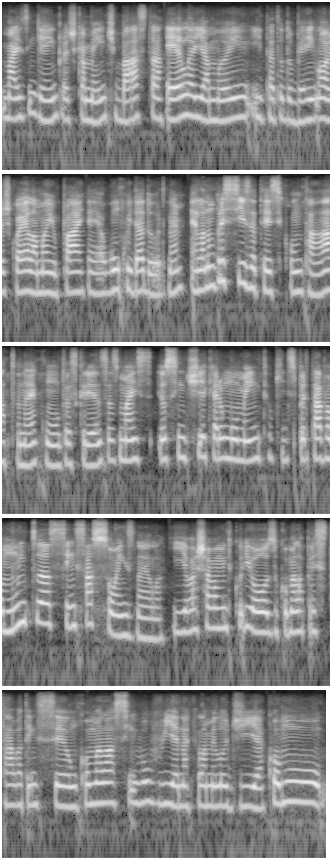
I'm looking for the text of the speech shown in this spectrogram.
mais ninguém praticamente, basta ela e a mãe e tá tudo bem. Lógico, ela, a mãe, o pai, é algum cuidador, né? Ela não precisa ter esse contato, né, com outras crianças, mas eu sentia que era um momento que despertava muitas sensações nela. E eu achava muito curioso como ela prestava atenção, como ela se envolvia naquela melodia, como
